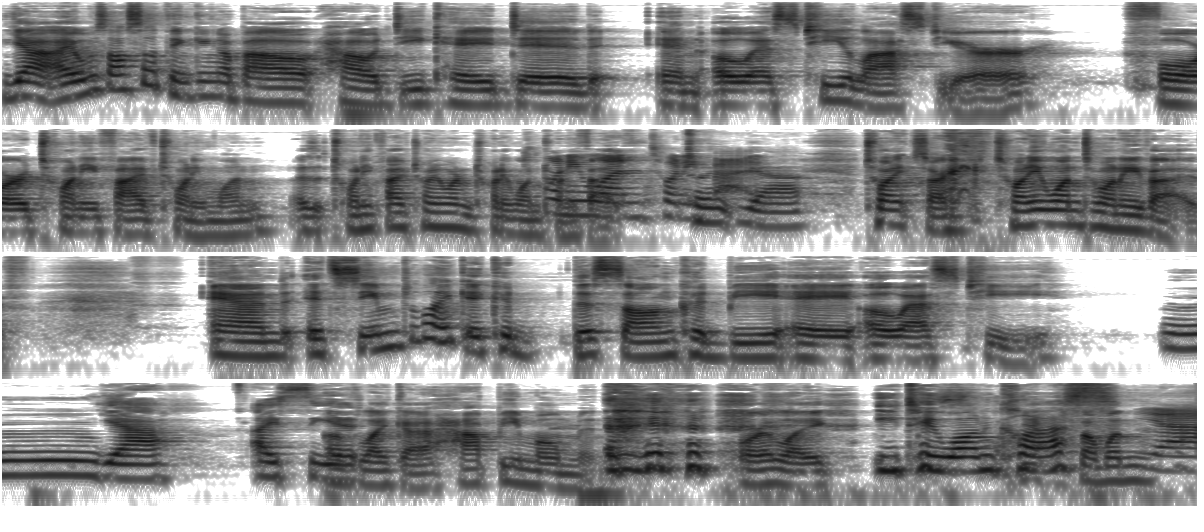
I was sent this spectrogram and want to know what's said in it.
Yeah, I was also thinking about how DK did an OST last year for 2521. Is it 2521 or 2125? 21, 25. Yeah, 20 sorry, 2125. And it seemed like it could this song could be a OST mm, yeah, I see of it. like a happy moment or like Itaewon yeah, class. someone Yeah.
